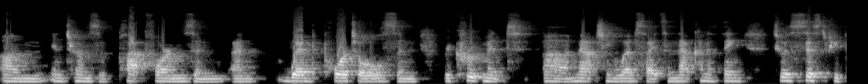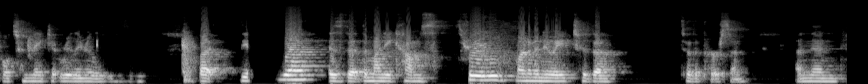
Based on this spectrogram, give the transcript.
um, in terms of platforms and, and web portals and recruitment uh, matching websites and that kind of thing to assist people to make it really, really easy. But the idea is that the money comes through Manawanui to the to the person, and then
